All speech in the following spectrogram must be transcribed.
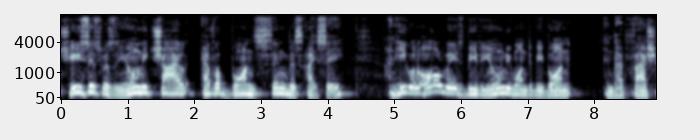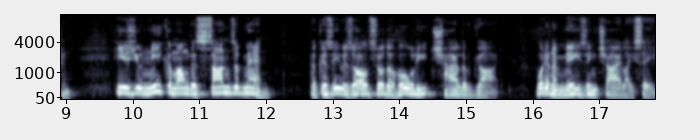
Jesus was the only child ever born sinless, I say, and he will always be the only one to be born in that fashion. He is unique among the sons of men because he was also the holy child of God. What an amazing child, I say,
